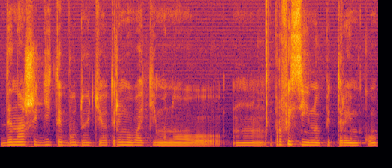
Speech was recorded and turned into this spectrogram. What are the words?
де наші діти будуть отримувати іменно професійну підтримку,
